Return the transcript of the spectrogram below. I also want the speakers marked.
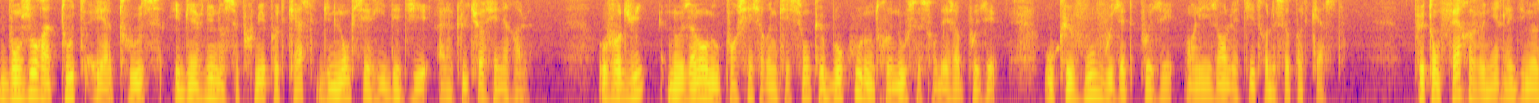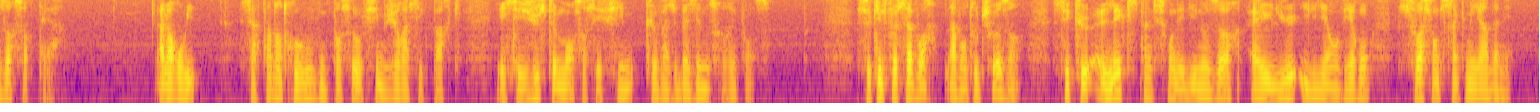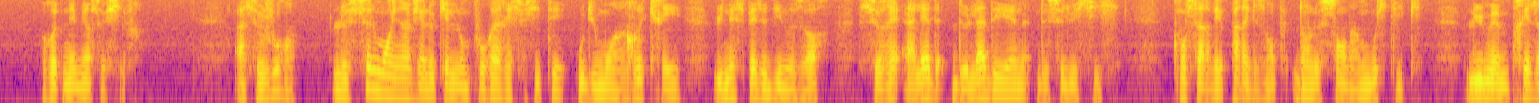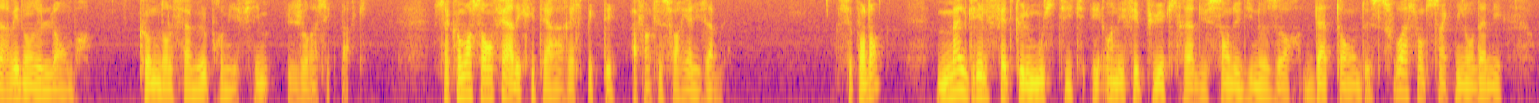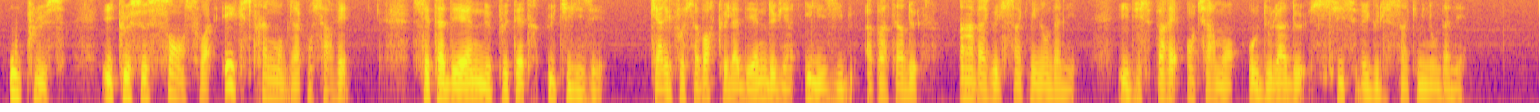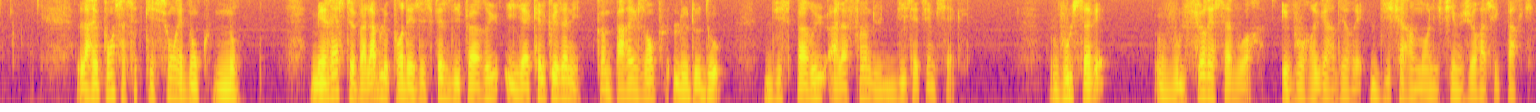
Speaker 1: Bonjour à toutes et à tous et bienvenue dans ce premier podcast d'une longue série dédiée à la culture générale. Aujourd'hui, nous allons nous pencher sur une question que beaucoup d'entre nous se sont déjà posée ou que vous vous êtes posée en lisant le titre de ce podcast. Peut-on faire revenir les dinosaures sur Terre? Alors oui, certains d'entre vous vont penser au film Jurassic Park et c'est justement sur ces films que va se baser notre réponse. Ce qu'il faut savoir, avant toute chose, c'est que l'extinction des dinosaures a eu lieu il y a environ 65 milliards d'années. Retenez bien ce chiffre. À ce jour, le seul moyen via lequel l'on pourrait ressusciter ou du moins recréer une espèce de dinosaure serait à l'aide de l'ADN de celui-ci, conservé par exemple dans le sang d'un moustique, lui-même préservé dans de l'ambre, comme dans le fameux premier film Jurassic Park. Ça commence à en faire des critères à respecter afin que ce soit réalisable. Cependant, malgré le fait que le moustique ait en effet pu extraire du sang de dinosaures datant de 65 millions d'années ou plus, et que ce sang soit extrêmement bien conservé, cet ADN ne peut être utilisé, car il faut savoir que l'ADN devient illisible à partir de 1,5 million d'années et disparaît entièrement au-delà de 6,5 millions d'années. La réponse à cette question est donc non, mais reste valable pour des espèces disparues il y a quelques années, comme par exemple le dodo disparu à la fin du XVIIe siècle. Vous le savez, vous le ferez savoir et vous regarderez différemment les films Jurassic Park.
